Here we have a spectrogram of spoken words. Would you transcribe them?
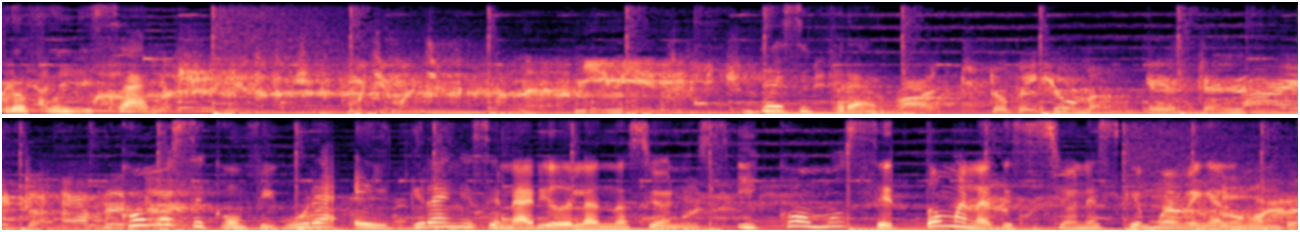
profundizar, descifrar. ¿Cómo se configura el gran escenario de las naciones y cómo se toman las decisiones que mueven al mundo?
